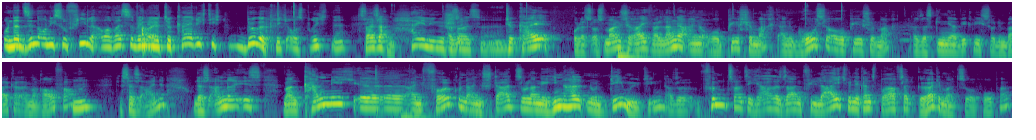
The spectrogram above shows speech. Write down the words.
Und das sind auch nicht so viele. Aber weißt du, wenn in der Türkei richtig Bürgerkrieg ausbricht, ne? Zwei Sachen. heilige Also, Scheiße. ja. Türkei oder das Osmanische Reich war lange eine europäische Macht, eine große europäische Macht. Also das ging ja wirklich so den Balkan einmal rauf auch. Das ist das eine. Und das andere ist, man kann nicht äh, ein Volk und einen Staat so lange hinhalten und demütigen. Also 25 Jahre sagen, vielleicht, wenn ihr ganz brav seid, gehört ihr mal zu Europa.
